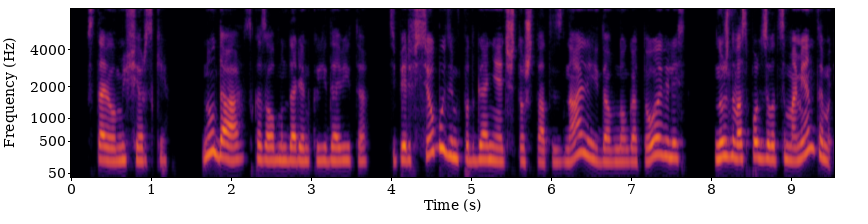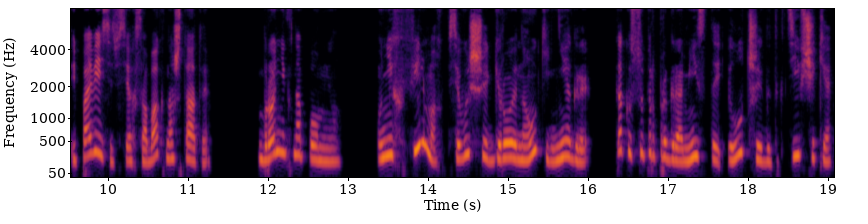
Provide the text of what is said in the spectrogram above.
— вставил Мещерский. «Ну да», — сказал Бондаренко ядовито. «Теперь все будем подгонять, что Штаты знали и давно готовились. Нужно воспользоваться моментом и повесить всех собак на Штаты». Бронник напомнил. «У них в фильмах все высшие герои науки — негры, как и суперпрограммисты, и лучшие детективщики,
